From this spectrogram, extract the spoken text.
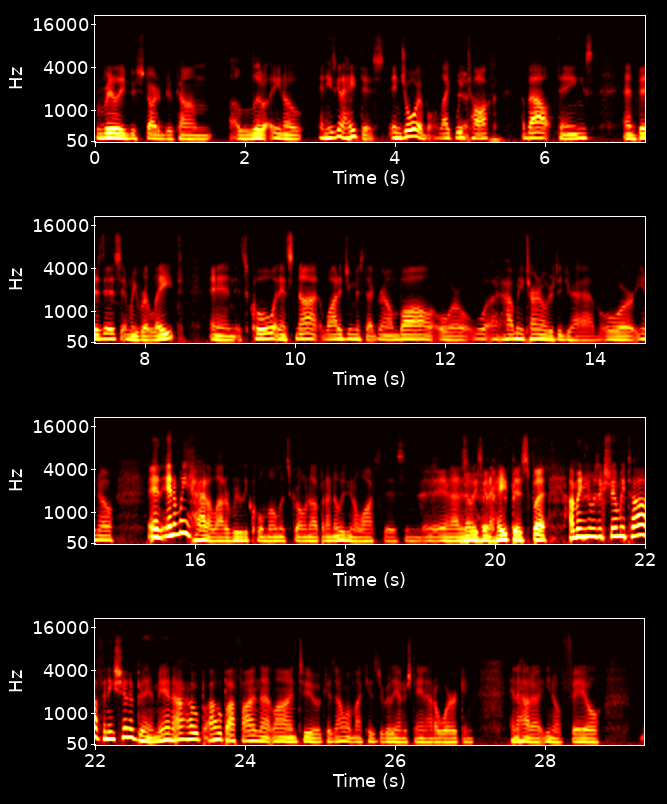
really started to become a little, you know, and he's gonna hate this, enjoyable. Like we Yeah. talk about things and business, and we relate, and it's cool. And it's not why did you miss that ground ball, or wh- how many turnovers did you have, or you know, and and we had a lot of really cool moments growing up. And I know he's gonna watch this, and and I know he's gonna hate this, but I mean, he was extremely tough, and he should have been. Man, I hope I hope I find that line too, because I want my kids to really understand how to work and and how to you know fail.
